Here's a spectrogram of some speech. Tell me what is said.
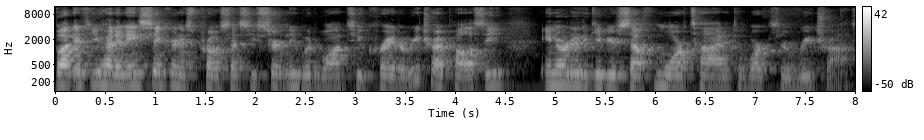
But if you had an asynchronous process, you certainly would want to create a retry policy in order to give yourself more time to work through retries.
